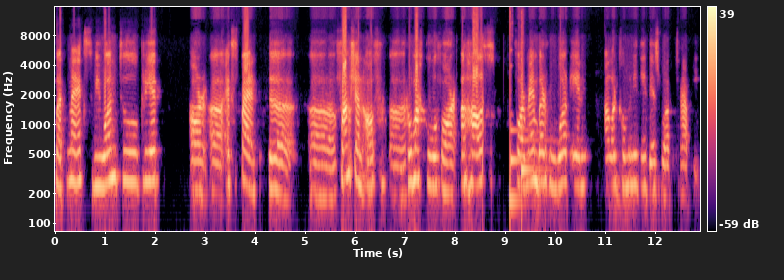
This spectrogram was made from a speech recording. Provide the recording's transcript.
But next, we want to create or uh, expand the uh, function of uh, Rumahku for a house for members who work in our community-based work therapy.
